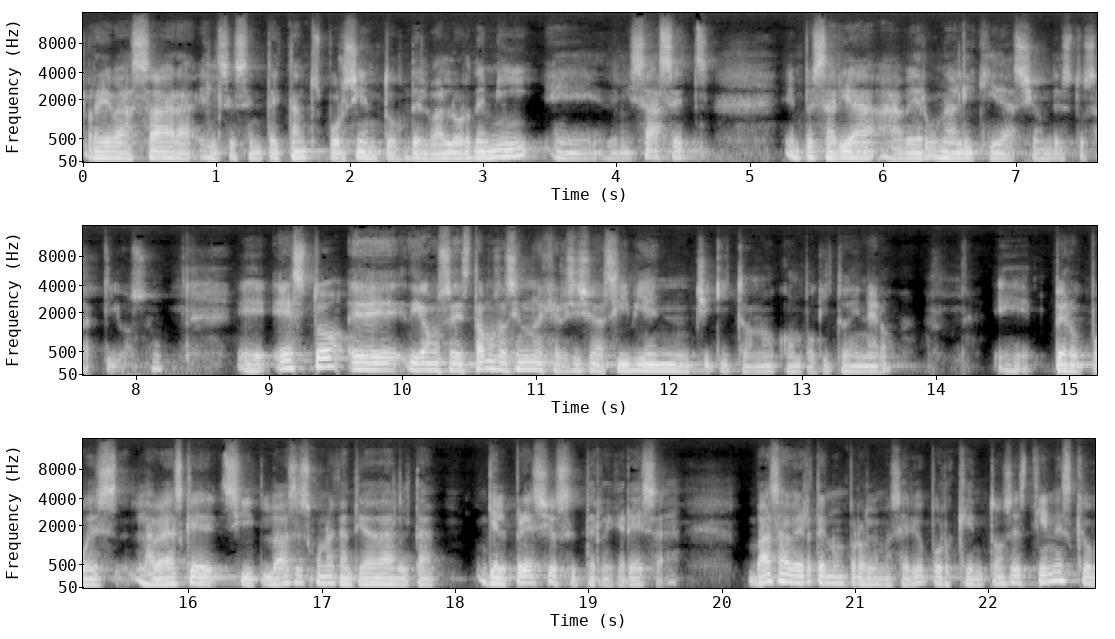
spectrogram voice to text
rebasara el 60 y tantos por ciento del valor de mi, eh, de mis assets, empezaría a haber una liquidación de estos activos. esto, digamos, estamos haciendo un ejercicio así bien chiquito, ¿no? Con poquito dinero. pero pues la verdad es que si lo haces con una cantidad alta y el precio se te regresa, vas a verte en un problema serio porque entonces tienes que,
